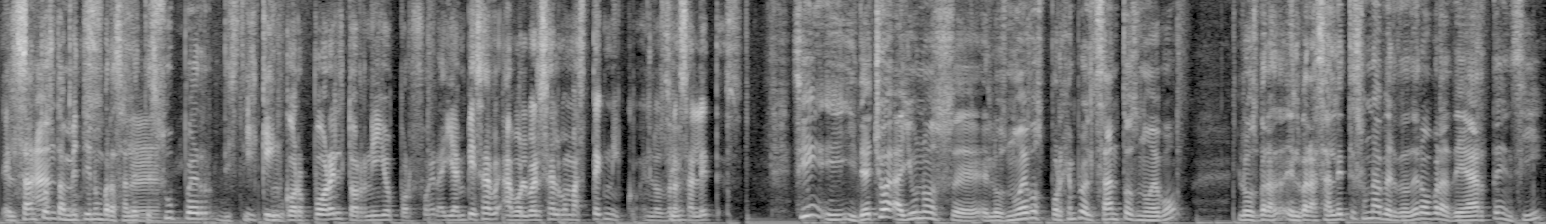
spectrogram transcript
El, El Santos, también tiene un brazalete Sí. súper Y distintivo. que incorpora el tornillo por fuera. Ya empieza a volverse algo más técnico en los Sí. brazaletes. Sí, y, y de hecho hay unos, eh, los nuevos, por ejemplo, el Santos nuevo, los bra- el brazalete es una verdadera obra de arte en sí,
